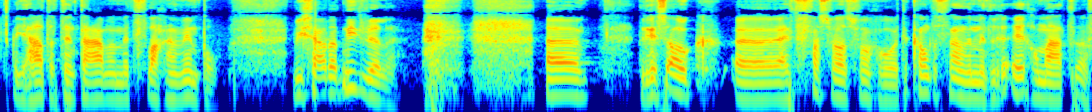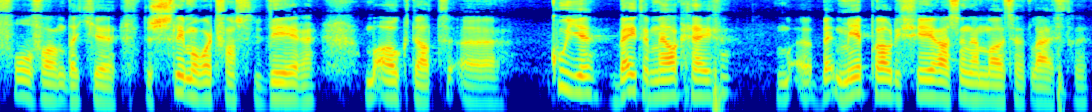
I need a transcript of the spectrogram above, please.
je haalt het tentamen met vlag en wimpel. Wie zou dat niet willen? Er is ook, uh, hij heeft vast wel eens van gehoord, de kranten staan er met regelmaat eh, vol van dat je dus slimmer wordt van studeren. Maar ook dat uh, koeien beter melk geven, meer produceren als ze naar Mozart luisteren.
